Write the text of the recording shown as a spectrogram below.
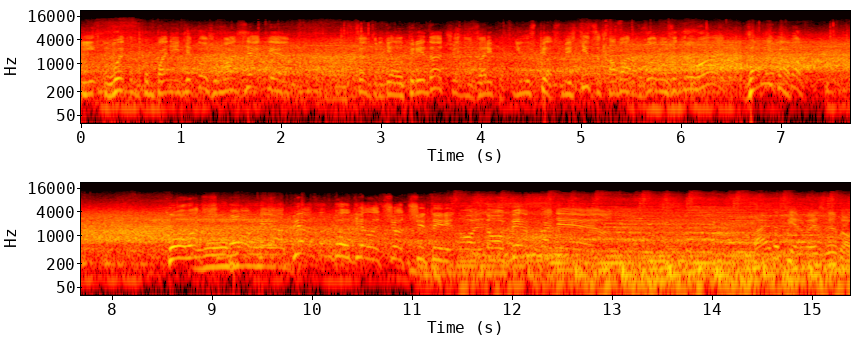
И в этом компоненте тоже Мазяки в центре делал передачу, но Зарипов не успел сместиться. Хабаров зону закрывает. Зарипов! Ковач мог и обязан был делать счет 4-0, но Веханин. А это первое звено.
